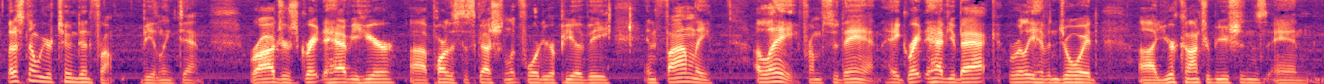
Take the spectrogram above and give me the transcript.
Let us know where you're tuned in from via LinkedIn. Rogers, great to have you here, uh, part of this discussion. Look forward to your POV. And finally, Alay from Sudan. Hey, great to have you back. Really have enjoyed uh, your contributions and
